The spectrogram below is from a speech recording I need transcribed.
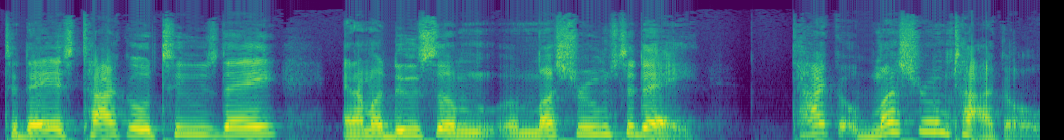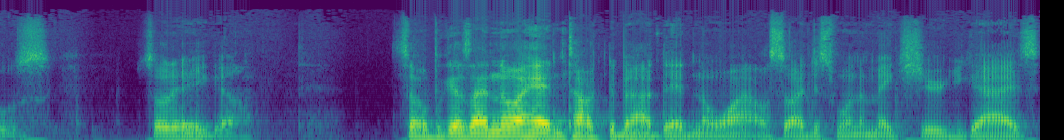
today is Taco Tuesday and I'm going to do some uh, mushrooms today. Taco, mushroom tacos. So there you go. So because I know I hadn't talked about that in a while, so I just want to make sure you guys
